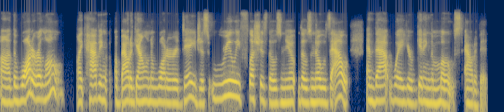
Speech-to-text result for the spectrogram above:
uh, the water alone like having about a gallon of water a day just really flushes those no- those nodes out. And that way you're getting the most out of it.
